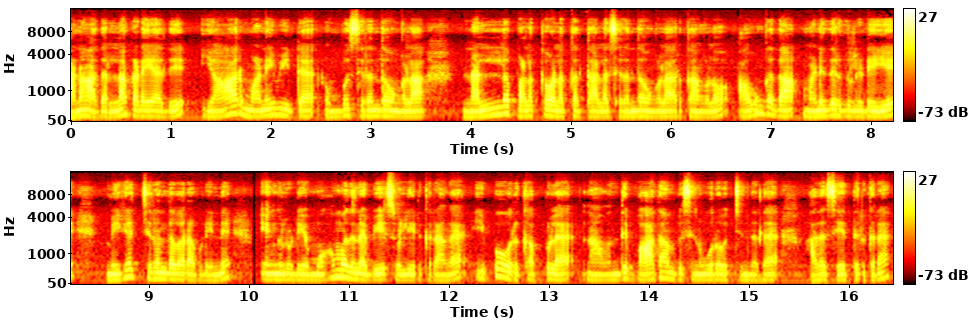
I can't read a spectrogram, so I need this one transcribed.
ஆனால் அதெல்லாம் கிடையாது. யார் மனைவிகிட்ட ரொம்ப சிறந்தவங்களா நல்ல பழக்க வழக்கத்தால் சிறந்தவங்களா இருக்காங்களோ அவங்க தான் மனிதர்களிடையே மிகச்சிறந்தவர் அப்படின்னு எங்களுடைய முகமது நபியை சொல்லியிருக்கிறாங்க. இப்போ ஒரு கப்பில் நான் வந்து பாதாம் பிசின் ஊற வச்சுருந்ததை அதை சேர்த்துருக்குறேன்.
